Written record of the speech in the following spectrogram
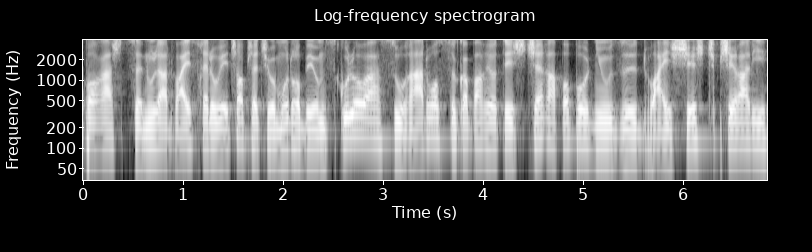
porażce 0-2 sredu wieczor przeciw Modrobium Skulowa su radworscy kopario też wczera po południu z 2-6 przyrali,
